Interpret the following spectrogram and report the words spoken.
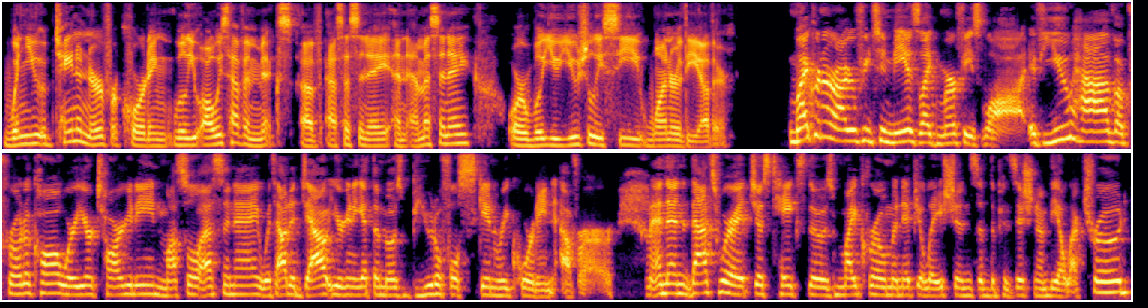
When you obtain a nerve recording, will you always have a mix of SSNA and MSNA, or will you usually see one or the other? Microneurography to me is like Murphy's Law. If you have a protocol where you're targeting muscle SNA, without a doubt, you're going to get the most beautiful skin recording ever. And then that's where it just takes those micro manipulations of the position of the electrode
